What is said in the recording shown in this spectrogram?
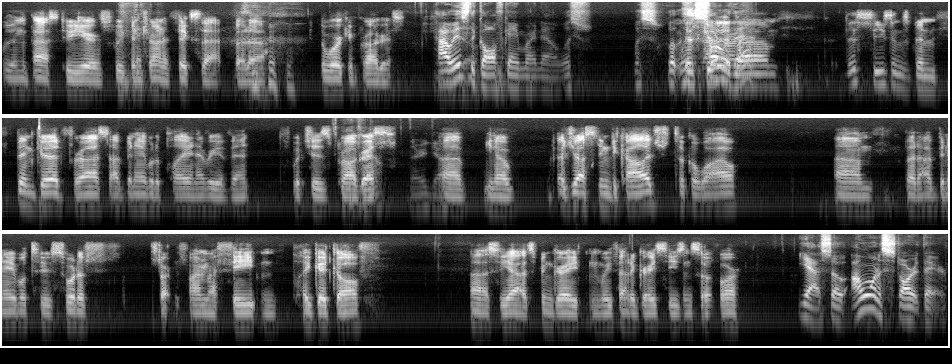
within the past two years. We've been trying to fix that, but uh, the work in progress. How is the golf game right now? Let's let's let, us Let's start go with with that. Um, this season's been been good for us. I've been able to play in every event, which is progress. There you go. uh, you know, adjusting to college took a while, um, but I've been able to sort of start to find my feet and play good golf. Uh, so yeah, it's been great, and we've had a great season so far. Yeah, so I want to start there.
